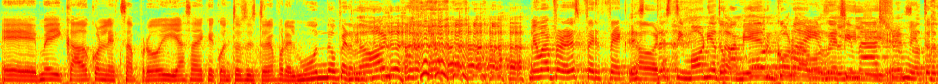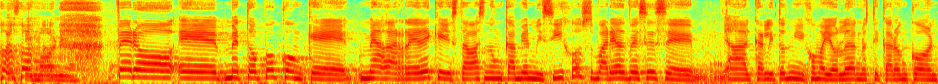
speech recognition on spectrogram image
eh, medicado con Lexapro y ya sabe que cuento su historia por el mundo, perdón. Mi amor, pero eres perfecta Es ahora. testimonio Toma también cúrcuma la voz de Lili, es otro testimonio. Pero eh, me topo con que me agarré de que yo estaba haciendo un cambio en mis hijos. Varias veces eh, a Carlitos, mi hijo mayor, lo diagnosticaron con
